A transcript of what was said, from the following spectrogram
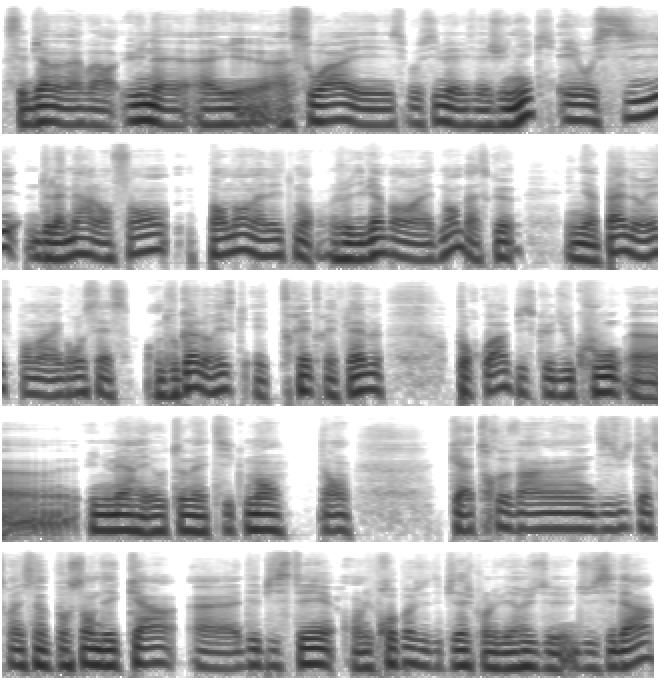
C'est bien d'en avoir une à, soi et c'est possible à usage unique. Et aussi de la mère à l'enfant pendant l'allaitement. Je dis bien pendant l'allaitement parce qu'il n'y a pas de risque pendant la grossesse. En tout cas, le risque est très très faible. Pourquoi? Puisque du coup, euh, une mère est automatiquement dans 98-99% des cas euh, dépistés, on lui propose le dépistage pour le virus du, sida.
